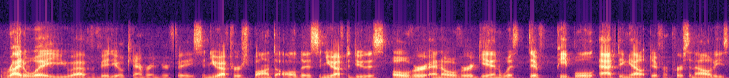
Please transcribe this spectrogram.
right away you have a video camera in your face and you have to respond to all this and you have to do this over and over again with diff- people acting out different personalities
